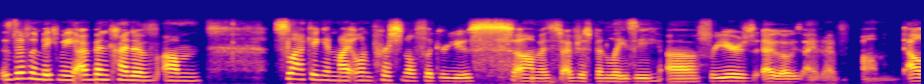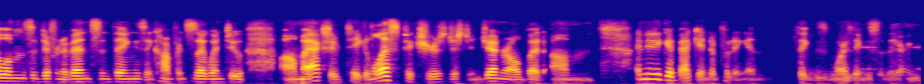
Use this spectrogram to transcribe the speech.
this definitely make me. I've been kind of um, slacking in my own personal Flickr use. Um, I've just been lazy. Uh, for years, I always I have um, albums of different events and things and conferences I went to. Um, I actually have taken less pictures just in general, but um, I need to get back into putting in things, more things in there, and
